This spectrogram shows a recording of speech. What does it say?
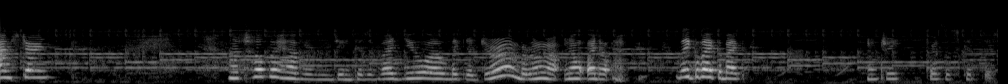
I'm starting... Let's hope I have everything, because if I do, I'll make a drum. No, I don't. Wait, go back, go back. Actually, first let's skip this.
